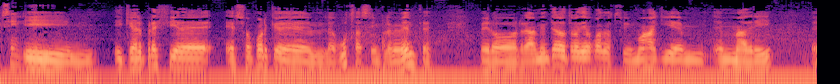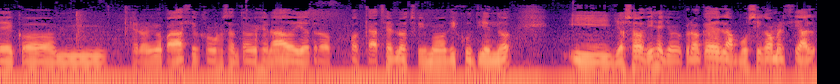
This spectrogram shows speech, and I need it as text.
sí. y, y que él prefiere eso porque le gusta simplemente pero realmente el otro día cuando estuvimos aquí en, en Madrid eh, con Jerónimo Palacios, con José Antonio Gerado y otros podcasters lo estuvimos discutiendo y yo se lo dije, yo creo que la música comercial,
